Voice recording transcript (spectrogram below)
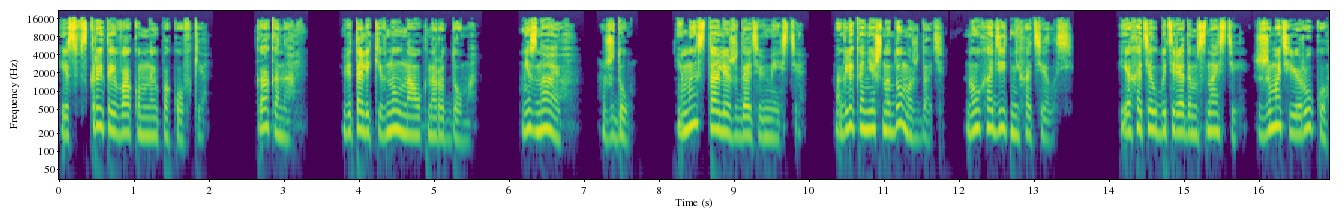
из вскрытой вакуумной упаковки. «Как она?» Виталий кивнул на окна роддома. «Не знаю. Жду». И мы стали ждать вместе. Могли, конечно, дома ждать, но уходить не хотелось. Я хотел быть рядом с Настей, сжимать ее руку,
